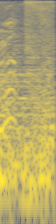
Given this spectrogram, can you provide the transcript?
This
